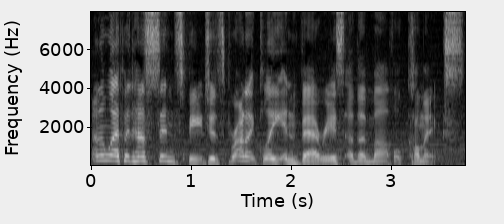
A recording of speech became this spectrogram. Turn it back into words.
and the weapon has since featured sporadically in various other Marvel comics.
